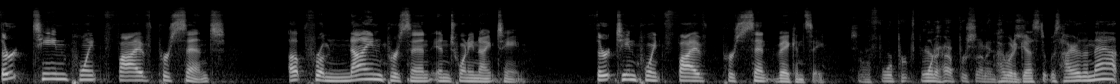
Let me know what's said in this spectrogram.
13.5%, up from 9% in 2019. 13.5% vacancy. So a four, per, four and a half percent increase. I would have guessed it was higher than that.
